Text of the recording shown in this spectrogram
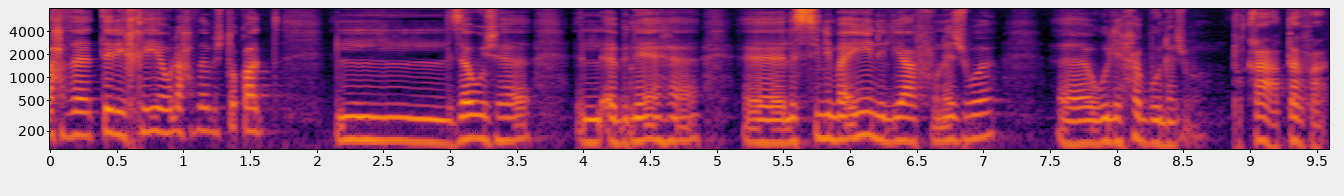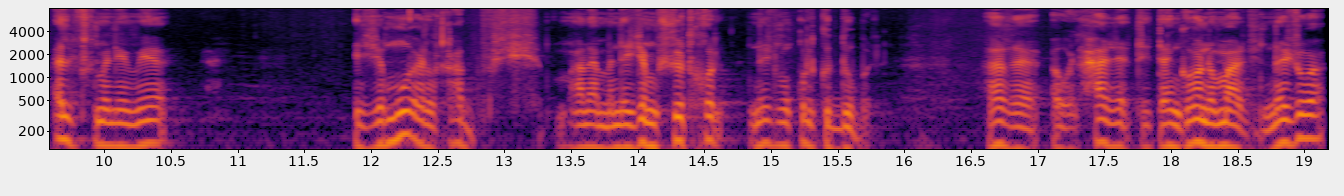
لحظة تاريخية ولحظة مش تقعد لزوجها لأبنائها آه، للسينمائيين اللي يعرفوا نجوى آه، واللي يحبوا نجوى. القاعة ترفع 1800 الجمهور اللي قاعد معناها ما نجمش يدخل نجم نقول لك الدوبل هذا أول حاجة تنقون مارج النجوى.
